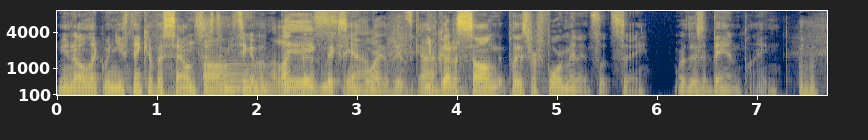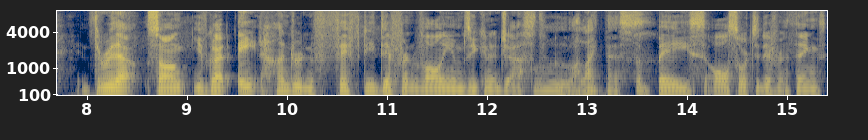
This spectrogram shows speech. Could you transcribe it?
You know, like when you think of a sound system, you think of Oh, a like big this. mixing Yeah, board. like where it's going. You've got a song that plays for four minutes, let's say, where there's a band playing. Mm-hmm. Through that song, you've got 850 different volumes you can adjust. Ooh, I like this. The bass, all sorts of different things.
